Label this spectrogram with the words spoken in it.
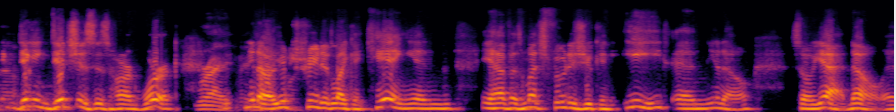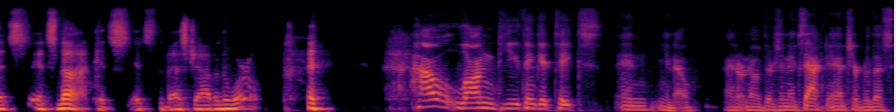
yeah. Digging ditches is hard work. Right. You know, you're treated like a king and you have as much food as you can eat. And you know, so yeah, no, it's it's not. It's it's the best job in the world. How long do you think it takes? And you know, I don't know if there's an exact answer for this,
